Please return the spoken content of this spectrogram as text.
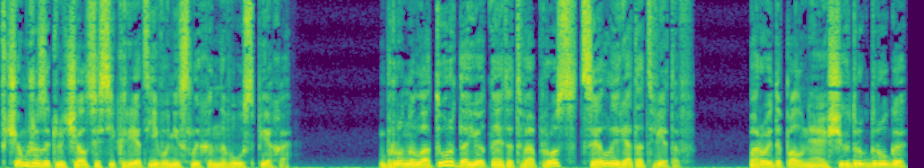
В чем же заключался секрет его неслыханного успеха? Бруно Латур дает на этот вопрос целый ряд ответов, порой дополняющих друг друга,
